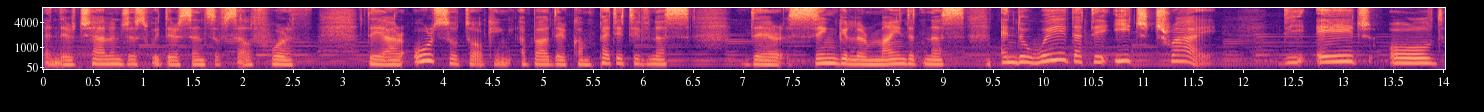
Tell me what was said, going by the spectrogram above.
and their challenges with their sense of self worth. They are also talking about their competitiveness, their singular mindedness, and the way that they each try the age old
